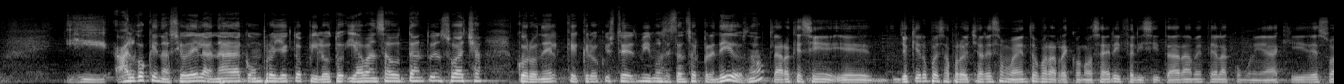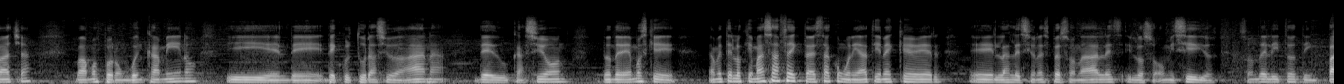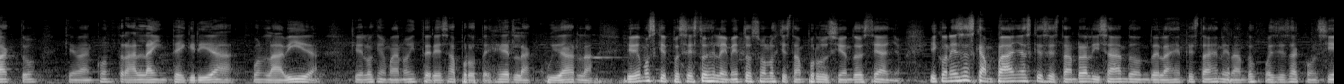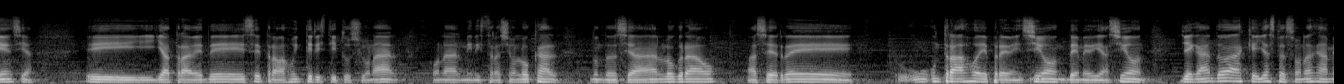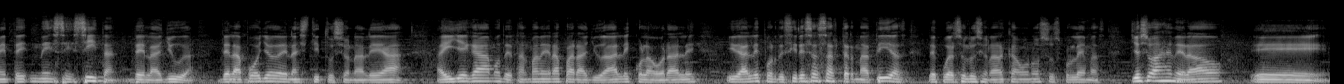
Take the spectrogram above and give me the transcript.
Y algo que nació de la nada con un proyecto piloto y ha avanzado tanto en Soacha, coronel, que creo que ustedes mismos están sorprendidos, ¿no? Claro que sí. eh, yo quiero pues aprovechar este momento para reconocer y felicitar a la comunidad aquí de Soacha. Vamos por un buen camino y el de cultura ciudadana, de educación, donde vemos que realmente lo que más afecta a esta comunidad tiene que ver eh, las lesiones personales y los homicidios. Son delitos de impacto que van contra la integridad, con la vida, que es lo que más nos interesa, protegerla, cuidarla. Y vemos que pues estos elementos son los que están produciendo este año. Y con esas campañas que se están realizando, donde la gente está generando pues esa conciencia y, a través de ese trabajo interinstitucional con la administración local, donde se ha logrado hacer eh, un, trabajo de prevención, de mediación, llegando a aquellas personas que realmente necesitan de la ayuda, del apoyo de la institucionalidad. Ahí llegamos de tal manera para ayudarle, colaborarle y darle, por decir, esas alternativas de poder solucionar cada uno de sus problemas. Y eso ha generado eh,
